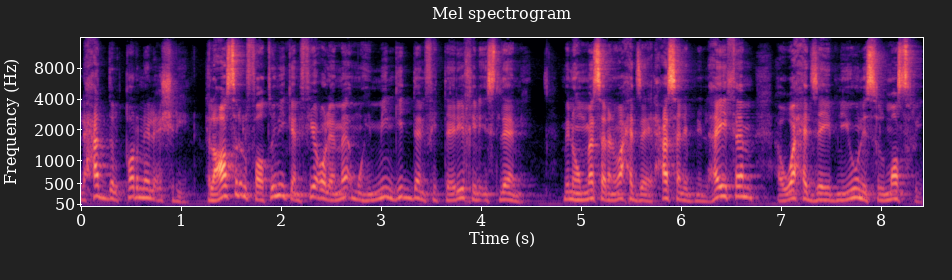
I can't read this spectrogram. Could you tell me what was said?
لحد القرن العشرين. العصر الفاطمي كان فيه علماء مهمين جدا في التاريخ الإسلامي منهم مثلا واحد زي الحسن بن الهيثم أو واحد زي ابن يونس المصري.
